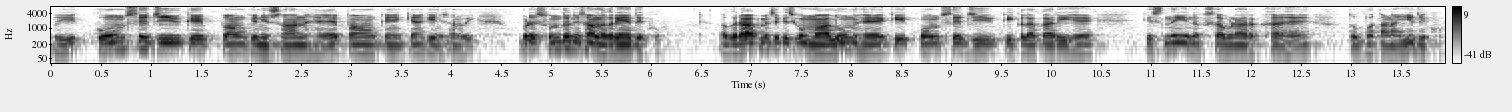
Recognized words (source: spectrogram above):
भाई, कौन से जीव के पाँव के निशान है? पाँव के हैं, क्या के निशान भाई? बड़े सुंदर निशान लग रहे हैं, देखो। अगर आप में से किसी को मालूम है कि कौन से जीव की कलाकारी है, किसने ये नक्शा बना रखा है तो बताना ये देखो।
